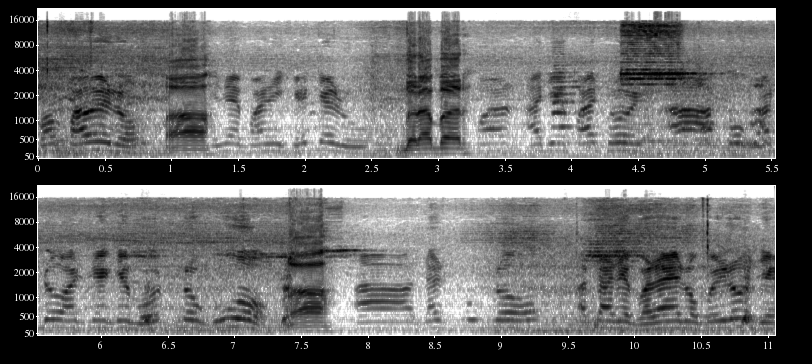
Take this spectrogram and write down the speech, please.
પંપ આવેલો એને પાણી ખેંચેલું. બરાબર. પણ આજે પાછો આ આખો ખાડો એટલે કે બોટનો કૂવો આ દસ ફૂટનો અત્યારે ભરાયેલો પડ્યો છે.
